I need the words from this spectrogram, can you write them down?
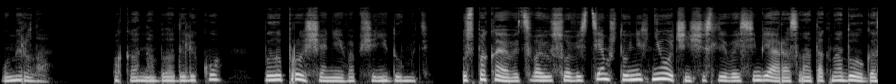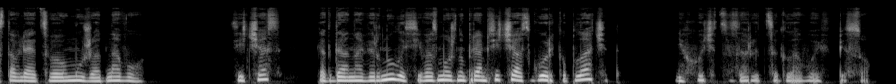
умерла. Пока она была далеко, было проще о ней вообще не думать успокаивать свою совесть тем, что у них не очень счастливая семья, раз она так надолго оставляет своего мужа одного. Сейчас, когда она вернулась и, возможно, прямо сейчас горько плачет, мне хочется зарыться головой в песок.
